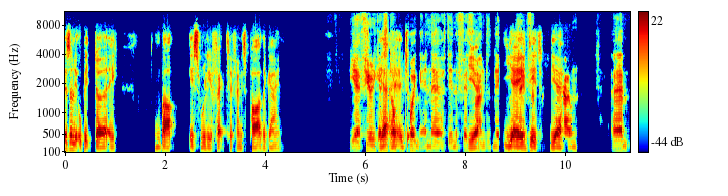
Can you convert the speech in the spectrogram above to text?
It's a little bit dirty, but it's really effective and it's part of the game. Yeah, Fury gets Yeah, knocked point in the in the fifth Yeah. round, didn't he? Yeah, he did. Yeah. Um,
